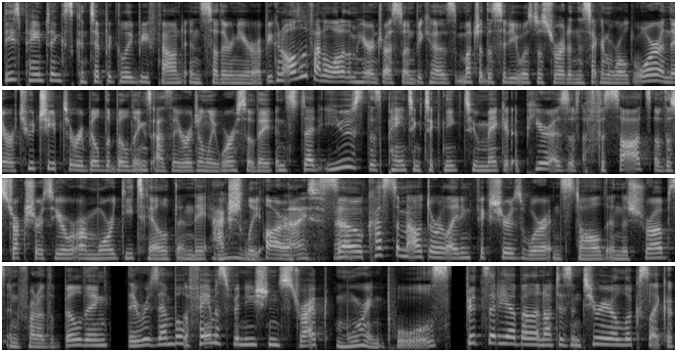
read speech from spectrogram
These paintings can typically be found in southern Europe. You can also find a lot of them here in Dresden because much of the city was destroyed in the Second World War and they were too cheap to rebuild the buildings as they originally were, so they instead used this painting technique to make it appear as if the facades of the structures here are more detailed than they mm, actually are. nice. So, custom outdoor lighting fixtures were installed in the shrubs in front of the building. They resemble the famous Venetian striped mooring poles. Pizzeria Bella Notte's interior looks like a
